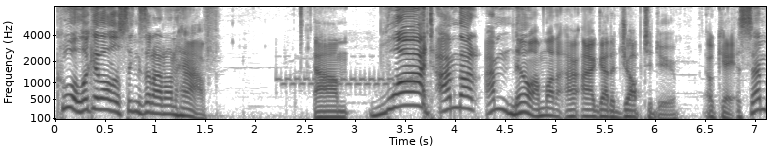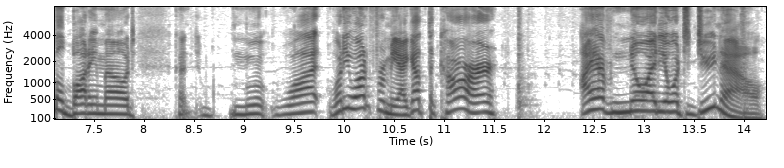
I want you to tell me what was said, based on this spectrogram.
Cool, look at all those things that I don't have. Um, what? I'm not, I'm, no, I'm not, I, I got a job to do. Okay, assemble body mode. What? What do you want from me? I got the car. I have no idea what to do now.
